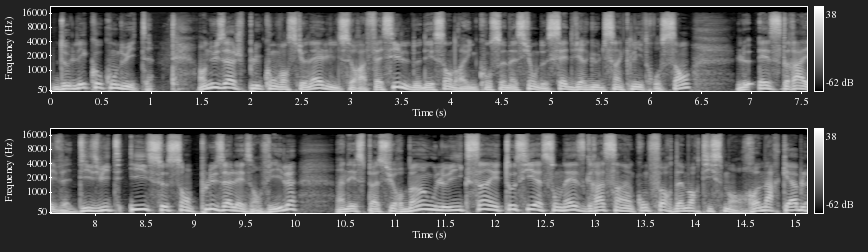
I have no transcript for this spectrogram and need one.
de l'éco-conduite. En usage plus conventionnel, il sera facile de descendre à une consommation de 7,5 litres au 100. Le S-Drive 18i se sent plus à l'aise en ville, un espace urbain où le X1 est aussi à son aise grâce à un confort d'amortissement remarquable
